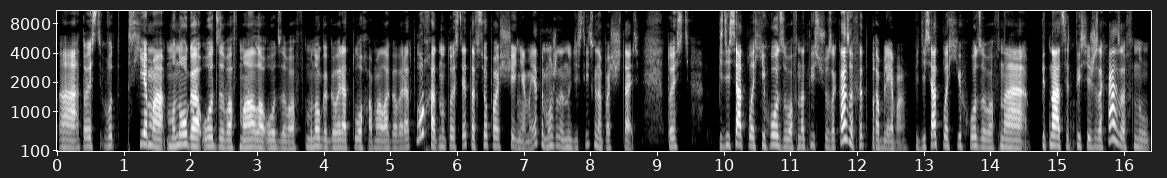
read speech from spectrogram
А, то есть вот схема много отзывов, мало отзывов, много говорят плохо, мало говорят плохо. Ну, то есть это все по ощущениям, и это можно, ну, действительно посчитать. То есть 50 плохих отзывов на тысячу заказов – это проблема. 50 плохих отзывов на 15 тысяч заказов, ну,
